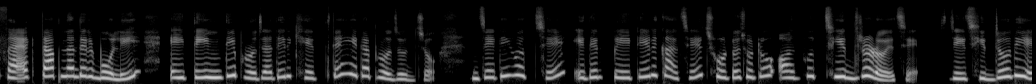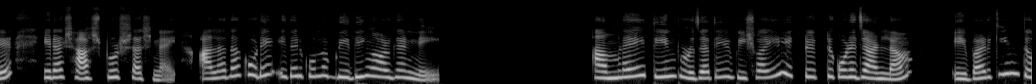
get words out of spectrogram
ফ্যাক্ট আপনাদের বলি, এই তিনটি প্রজাতির ক্ষেত্রে এটা প্রযোজ্য। যেটি হচ্ছে এদের পেটের কাছে ছোট ছোট অদ্ভুত ছিদ্র রয়েছে। যে ছিদ্র দিয়ে এরা শ্বাস-প্রশ্বাস নেয়। আলাদা করে এদের কোনো ব্রিদিং অর্গান নেই। আমরা এই তিন প্রজাতির বিষয়ে একটু একটু করে জানলাম। এবার কিন্তু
